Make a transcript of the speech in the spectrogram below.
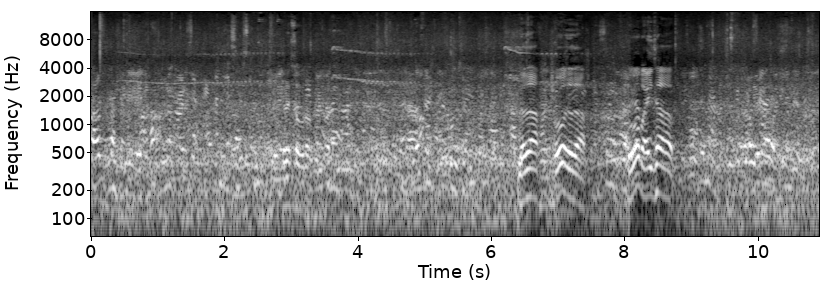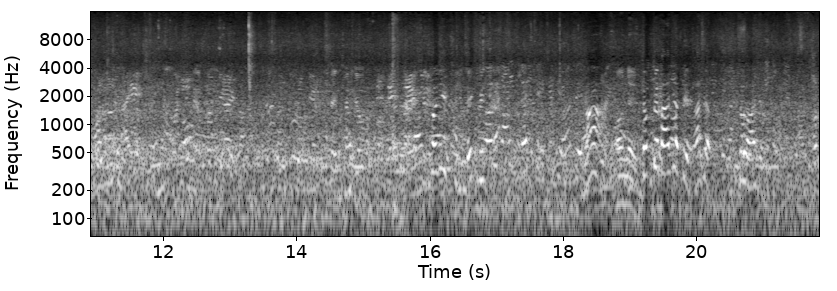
शिल्पा जी इधर इधर भी करते इधर भी करते दादा ओ दादा ओ भाई साहब और नहीं तब तक आ जाते आ जा चलो आ जाओ चलो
